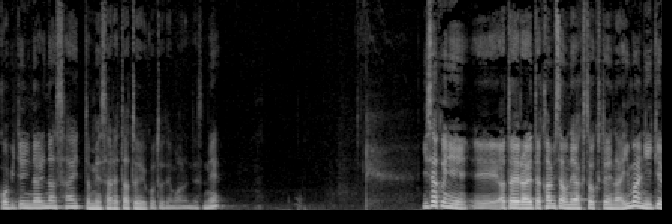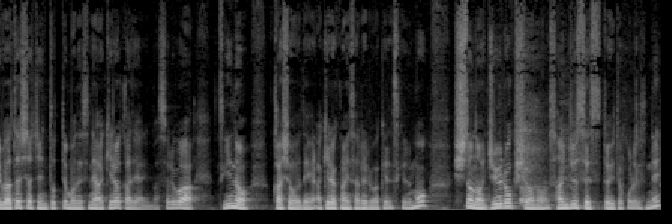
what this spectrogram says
運び手になりなさいと召されたということでもあるんですね。イサクに与えられた神様の約束というのは今に生きる私たちにとってもですね明らかであります。それは次の箇所で明らかにされるわけですけれども、使徒の16章の30節というところですね、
